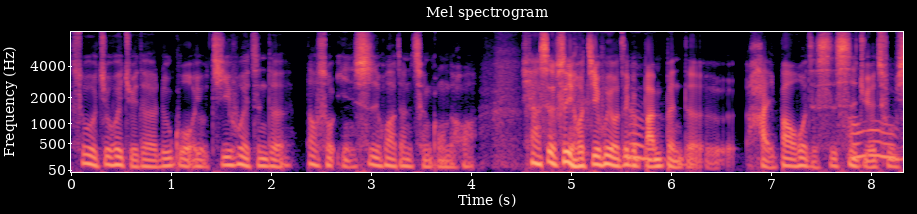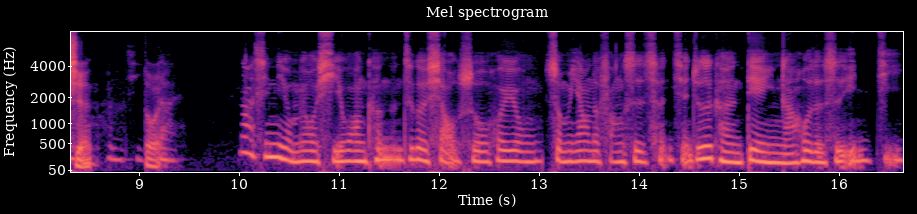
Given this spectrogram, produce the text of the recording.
所以我就会觉得，如果有机会，真的到时候影视化真的成功的话，看是不是有机会有这个版本的海报或者是视觉出现。嗯哦、对。那心里有没有希望，可能这个小说会用什么样的方式呈现？就是可能电影啊，或者是影集。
